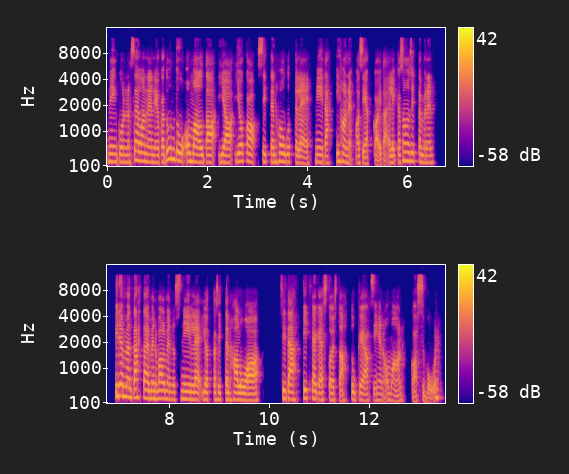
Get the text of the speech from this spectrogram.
niin kun sellainen, joka tuntuu omalta ja joka sitten houkuttelee niitä ihanne asiakkaita. Eli se on sitten tämmöinen pidemmän tähtäimen valmennus niille, jotka sitten haluaa sitä pitkäkestoista tukea siihen omaan kasvuun.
